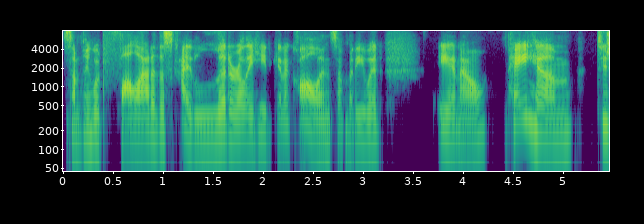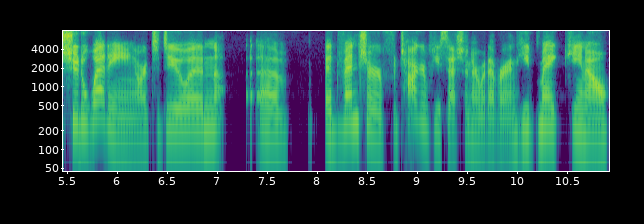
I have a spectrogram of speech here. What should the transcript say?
something would fall out of the sky. Literally, he'd get a call and somebody would, you know, pay him to shoot a wedding or to do an uh, adventure photography session or whatever, and he'd make, you know,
